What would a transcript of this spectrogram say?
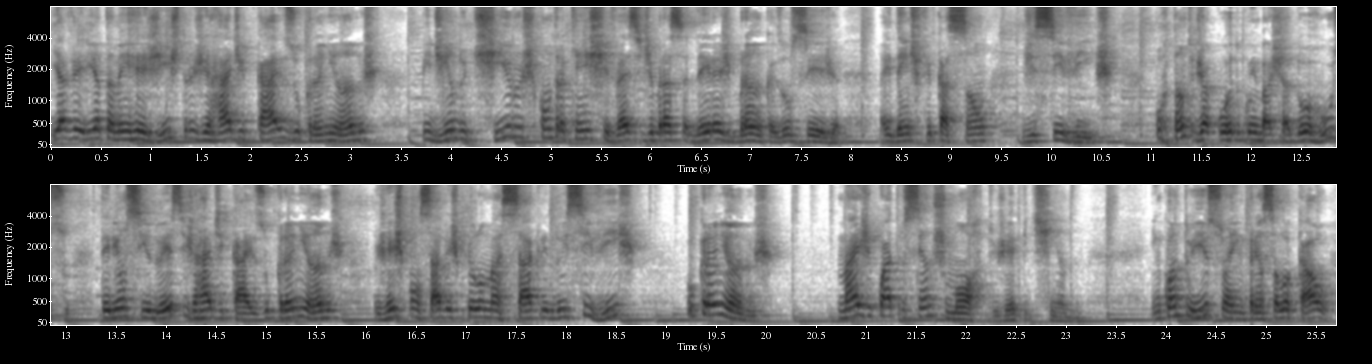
e haveria também registros de radicais ucranianos pedindo tiros contra quem estivesse de braçadeiras brancas, ou seja, a identificação de civis. Portanto, de acordo com o embaixador russo, teriam sido esses radicais ucranianos os responsáveis pelo massacre dos civis ucranianos. Mais de 400 mortos, repetindo. Enquanto isso, a imprensa local,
